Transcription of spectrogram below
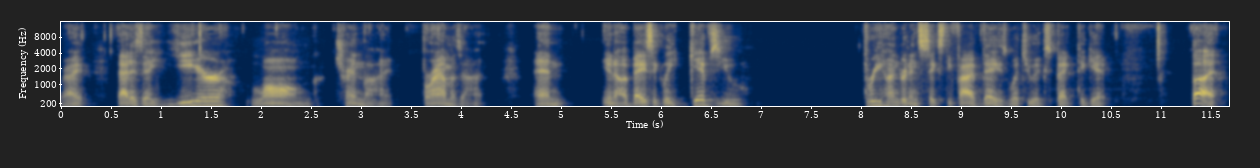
right? That is a year long trend line for Amazon. And, you know, it basically gives you 365 days what you expect to get. But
